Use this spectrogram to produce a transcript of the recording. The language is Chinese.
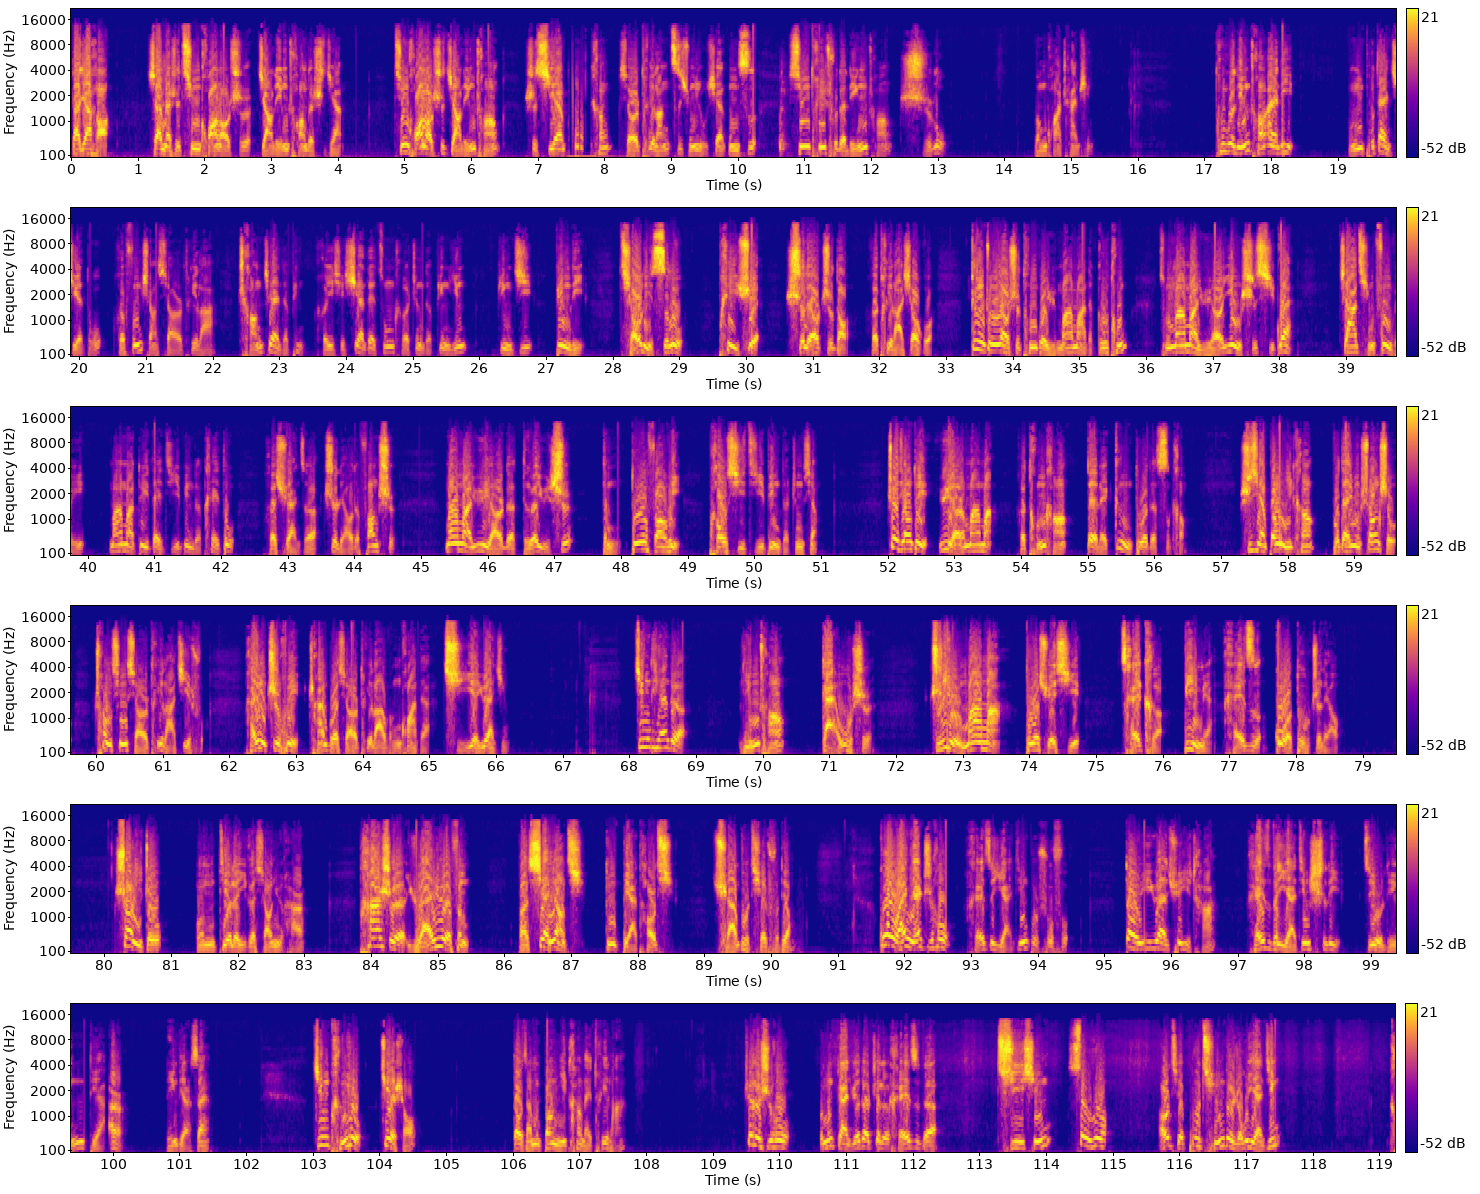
大家好，下面是听黄老师讲临床的时间。听黄老师讲临床是西安普康小儿推拿咨询有限公司新推出的临床实录文化产品。通过临床案例，我们不但解读和分享小儿推拿常见的病和一些现代综合症的病因、病机、病理、调理思路。配穴、食疗指导和推拿效果，更重要是通过与妈妈的沟通，从妈妈育儿饮食习惯、家庭氛围、妈妈对待疾病的态度和选择治疗的方式、妈妈育儿的得与失等多方位剖析疾病的真相。这将对育儿妈妈和同行带来更多的思考，实现邦尼康。不但用双手创新小儿推拿技术，还用智慧传播小儿推拿文化的企业愿景。今天的临床感悟是：只有妈妈多学习，才可避免孩子过度治疗。上一周我们接了一个小女孩，她是元月份把腺样体跟扁桃体。全部切除掉。过完年之后，孩子眼睛不舒服，到医院去一查，孩子的眼睛视力只有零点二、零点三。经朋友介绍，到咱们邦尼康来推拿。这个时候，我们感觉到这个孩子的体型瘦弱，而且不停的揉眼睛。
